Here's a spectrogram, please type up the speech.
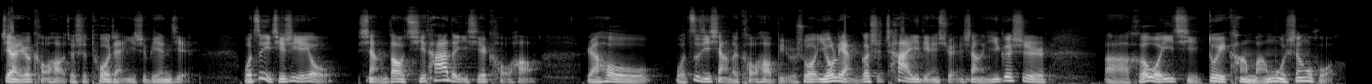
这样一个口号，就是拓展意识边界。我自己其实也有想到其他的一些口号，然后我自己想的口号，比如说有两个是差一点选上，一个是啊和我一起对抗盲目生活，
